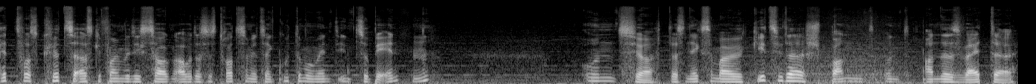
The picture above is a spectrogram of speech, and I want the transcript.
etwas kürzer ausgefallen, würde ich sagen, aber das ist trotzdem jetzt ein guter Moment, ihn zu beenden. Und ja, das nächste Mal geht's wieder spannend und anders weiter.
